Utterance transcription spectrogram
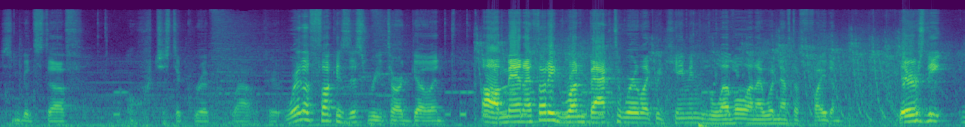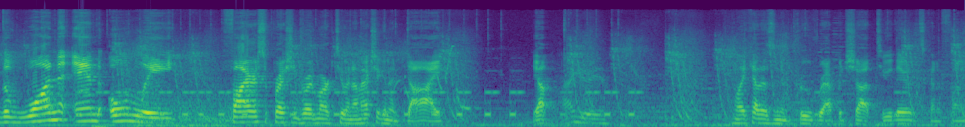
Some good stuff. Oh, just a grip. Wow. Okay. Where the fuck is this retard going? Oh man, I thought he'd run back to where like we came into the level and I wouldn't have to fight him. There's the the one and only fire suppression droid Mark II, and I'm actually gonna die. Yep. I hear you. I like how there's an improved rapid shot too there. It's kind of fun.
